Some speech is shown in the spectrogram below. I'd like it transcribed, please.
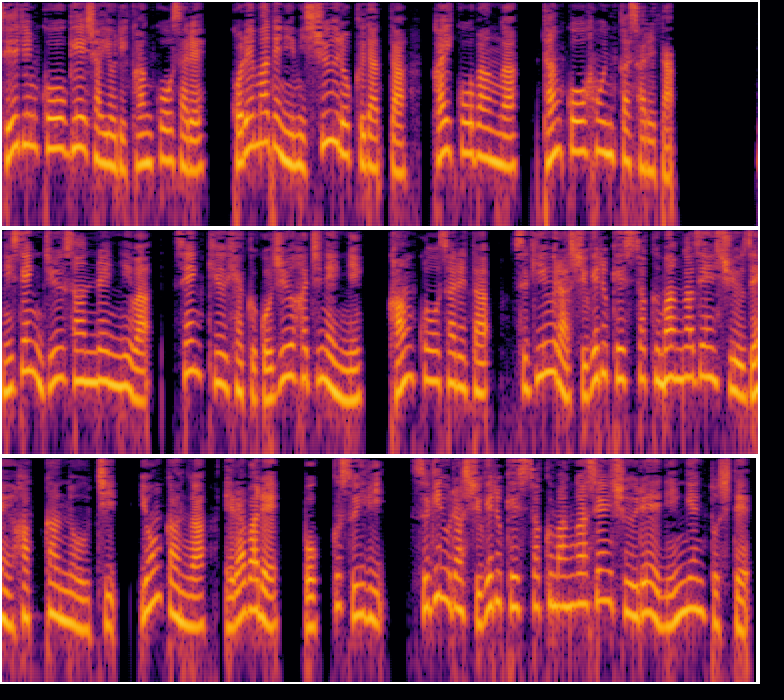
青林工芸社より刊行され、これまでに未収録だった開口版が単行本化された。2013年には1958年に刊行された杉浦茂傑作漫画全集全8巻のうち4巻が選ばれ、ボックス入り、杉浦茂傑作漫画選集例人間として、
